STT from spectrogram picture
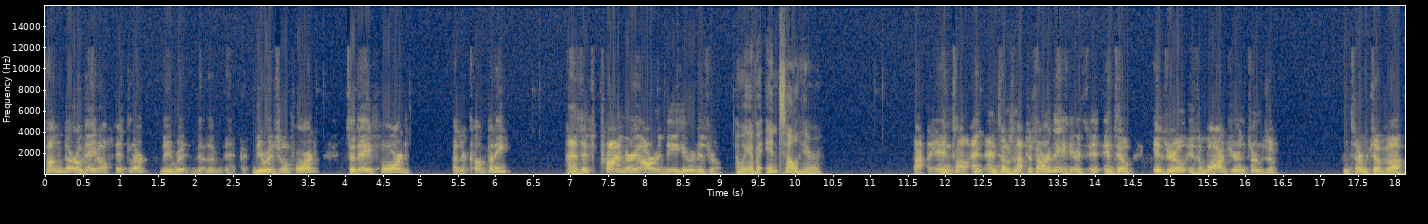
funder of Adolf Hitler, the, the, the original Ford, Today, Ford, as a company, has its primary R and D here in Israel. And we have an Intel here. Uh, Intel and Intel is not just R and D here. It's Intel Israel is larger in terms of in terms of uh,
